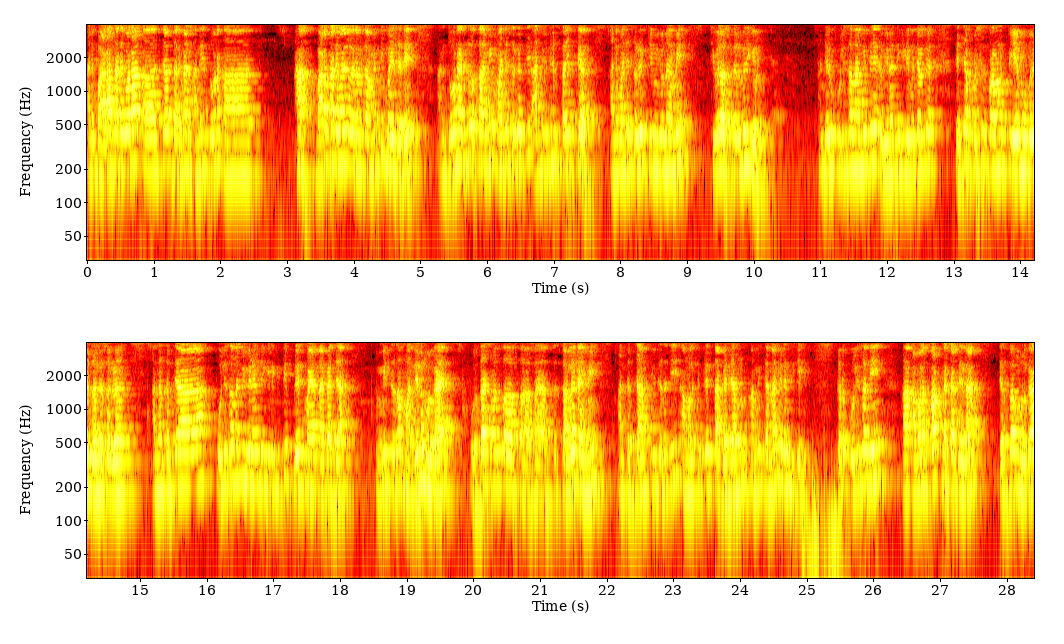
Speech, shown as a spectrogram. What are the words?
आणि बारा साडेबाराच्या दरम्यान आणि दोन हां बारा साडेबाराच्या दरम्यान दरम्यान ती मयत झाली आणि दोन अडीच वाजता आम्ही माझे सगळं ती अंत्यविधी साहित्य आणि माझी सगळी टीम घेऊन आम्ही सिव्हिल हॉस्पिटलमध्ये गेलो. आणि त्यावेळी पोलिसांना आम्ही ते विनंती केली. म्हणजे त्यांच्या प्रोसेसप्रमाणे पी एम वगैरे झालं सगळं. आणि नंतर त्या पोलिसांना मी विनंती केली की ते प्रेत माझ्या ताब्यात द्या. मी त्याचा मानलेला मुलगा आहे. वृद्धाश्रमाचा स- स- चालक आहे मी. आणि त्यांच्या अंत्यविधीसाठी आम्हाला ते प्रेत ताब्यात द्या म्हणून आम्ही त्यांना विनंती केली. तर पोलिसांनी आम्हाला साफ नकार दिला. त्यांचा मुलगा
